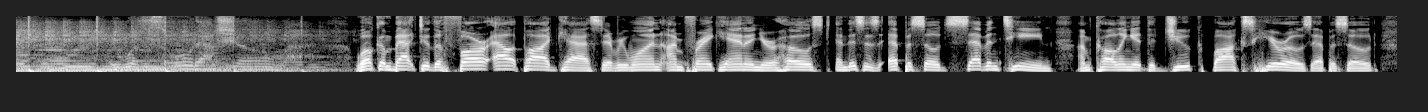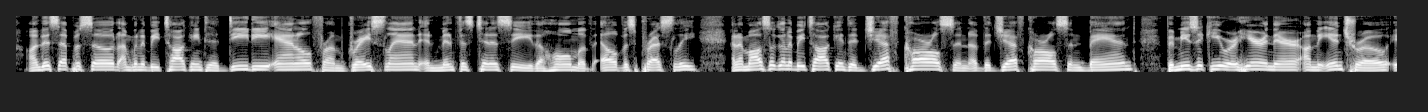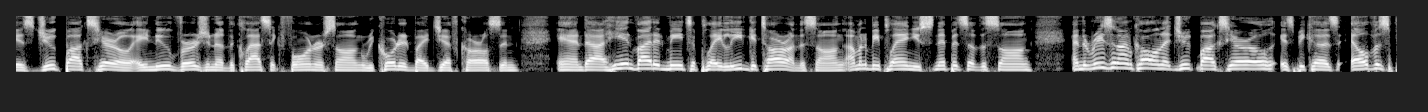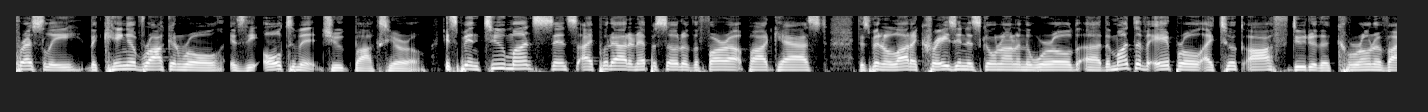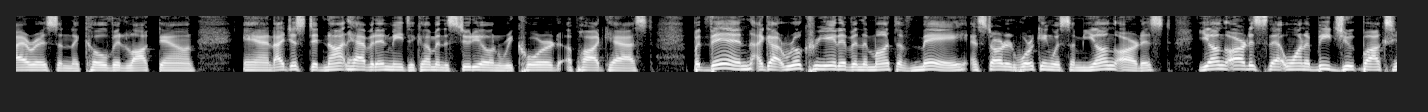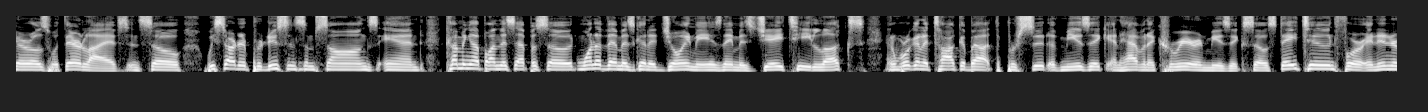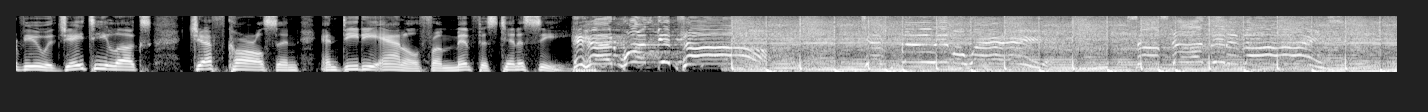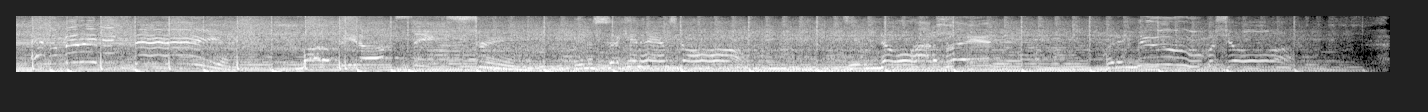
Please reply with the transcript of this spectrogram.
Welcome back to the Far Out Podcast, everyone. I'm Frank Hannon, your host, and this is episode 17. I'm calling it the Jukebox Heroes episode. On this episode, I'm going to be talking to Dee Dee Annell from Graceland in Memphis, Tennessee, the home of Elvis Presley. And I'm also going to be talking to Jeff Carlson of the Jeff Carlson Band. The music you were hearing there on the intro is Jukebox Hero, a new version of the classic Foreigner song recorded by Jeff Carlson. And uh, he invited me to play lead guitar on the song. I'm going to be playing you snippets of the song. And the reason I'm calling it Jukebox Hero is because Elvis Presley, the king of rock and roll, is the ultimate jukebox hero. It's been two months since I put out an episode of the Far Out podcast. There's been a lot of craziness going on in the world. Uh, the month of April, I took off due to the coronavirus and the COVID lockdown. And I just did not have it in me to come in the studio and record a podcast. But then I got real creative in the month of May and started working with some young artists, young artists that want to be jukebox heroes with their lives. And so we started producing some songs. And coming up on this episode, one of them is going to join me. His name is JT Loux. And we're going to talk about the pursuit of music and having a career in music. So stay tuned for an interview with JT Loux, Jeff Carlson, and Dee Dee Annell from Memphis, Tennessee.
